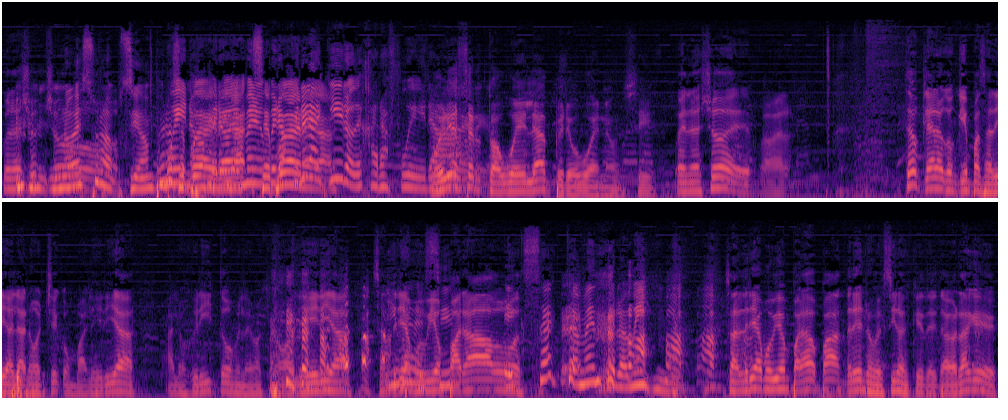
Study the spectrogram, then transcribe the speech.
Bueno, yo, yo- No es una opción, pero bueno, se puede pero, agregar, pero- se pero puede que no la quiero dejar afuera. Podría ser tu abuela, pero bueno, sí. Bueno, yo, eh, a ver. Tengo claro con quién pasaría la noche, con Valeria. A los gritos, me la imagino a Valeria. Saldría muy bien parado. Exactamente lo mismo. Saldría muy bien parado. Pa, Andrés, los vecinos, que la verdad que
